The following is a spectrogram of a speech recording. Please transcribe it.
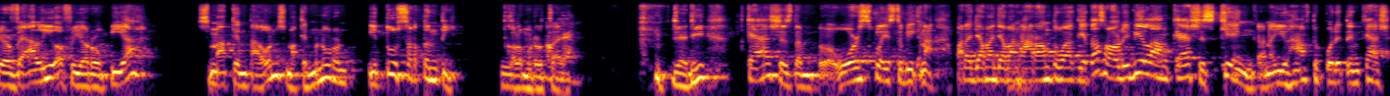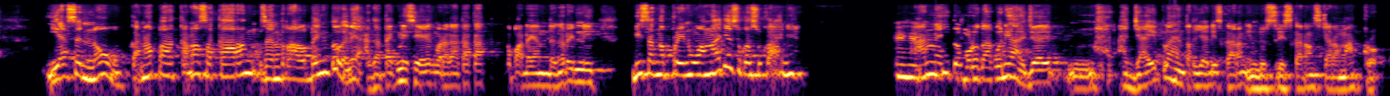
your value of your rupiah semakin tahun semakin menurun. Itu certainty kalau menurut okay. saya. Jadi cash is the worst place to be. Nah, pada zaman-zaman orang tua kita selalu dibilang cash is king karena you have to put it in cash. Yes and no. Kenapa? Karena sekarang central bank tuh ini agak teknis ya kepada kakak kepada yang dengerin nih bisa ngeprint uang aja suka-sukanya. Mm-hmm. Aneh itu menurut aku ini ajaib, ajaib lah yang terjadi sekarang industri sekarang secara makro.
